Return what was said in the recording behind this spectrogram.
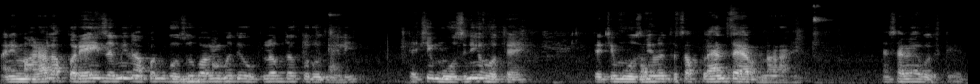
आणि म्हाडाला पर्यायी जमीन आपण गोजूबावीमध्ये उपलब्ध करून दिली. त्याची मोजणी होते. त्याची मोजणीवर त्याचा प्लॅन तयार होणार आहे. ह्या सगळ्या गोष्टी आहेत.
